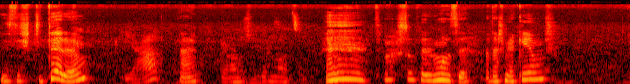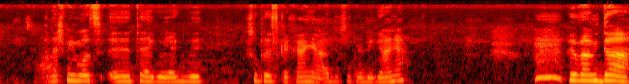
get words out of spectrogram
Jesteś cheaterem? Ja? Tak. Ja mam supermoce. Ty masz super moce. A dasz mi jakąś? Dasz mi moc y, tego, jakby super skakania albo super biegania? Chyba mi da.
